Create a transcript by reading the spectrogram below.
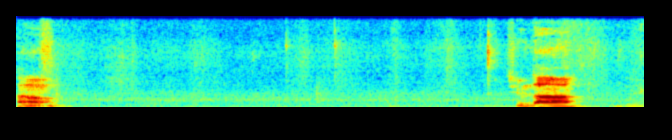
다음. 지운다. 네.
